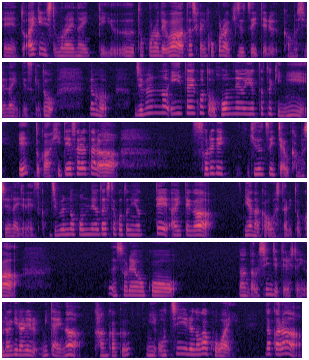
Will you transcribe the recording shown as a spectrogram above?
えーと、相手にしてもらえないっていうところでは確かに心は傷ついてるかもしれないんですけどでも自分の言いたいことを本音を言った時に「えとか否定されたらそれで傷ついちゃうかもしれないじゃないですか。自分の本音を出したことによって相手が嫌な顔をしたりとかそれをこうなんだろう信じてる人に裏切られるみたいな感覚に陥るのが怖い。だから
